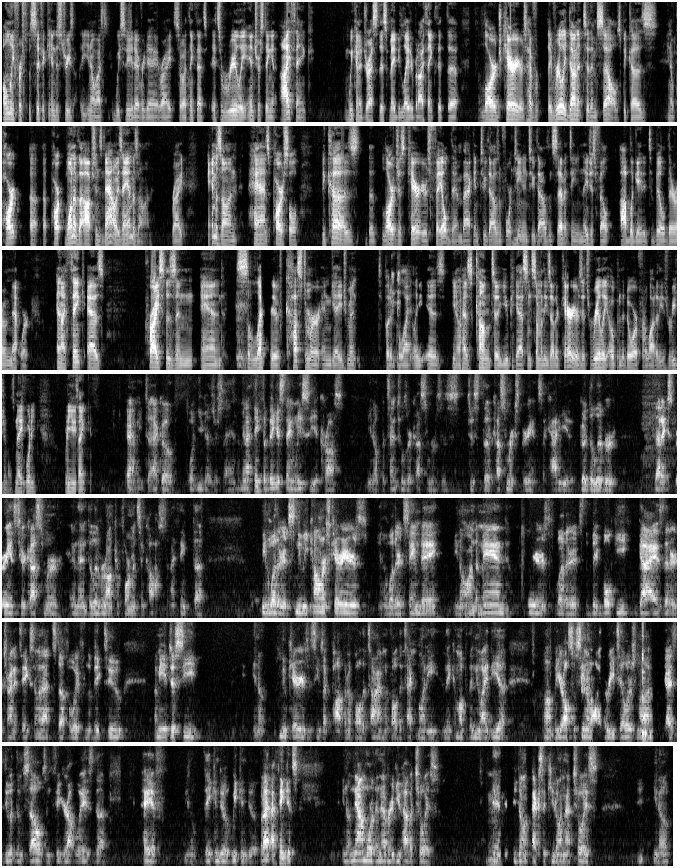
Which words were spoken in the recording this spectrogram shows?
only for specific industries you know I, we see it every day right so i think that's it's really interesting and i think we can address this maybe later but i think that the large carriers have they've really done it to themselves because you know part uh, a part one of the options now is Amazon, right? Amazon has parcel because the largest carriers failed them back in 2014 and 2017 and they just felt obligated to build their own network. And I think as prices and and selective customer engagement to put it politely is you know has come to UPS and some of these other carriers it's really opened the door for a lot of these regionals. Nate, what do you what do you think? Yeah, I mean, to echo what you guys are saying, I mean, I think the biggest thing we see across, you know, potentials or customers is just the customer experience. Like, how do you go deliver that experience to your customer and then deliver on performance and cost? And I think the, you know, whether it's new e-commerce carriers, you know, whether it's same day, you know, on demand carriers, whether it's the big bulky guys that are trying to take some of that stuff away from the big two. I mean, you just see you know new carriers it seems like popping up all the time with all the tech money and they come up with a new idea um, but you're also seeing a lot of retailers and a lot of guys do it themselves and figure out ways to hey if you know they can do it we can do it but i, I think it's you know now more than ever you have a choice Mm. and if you don't execute on that choice you, you know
